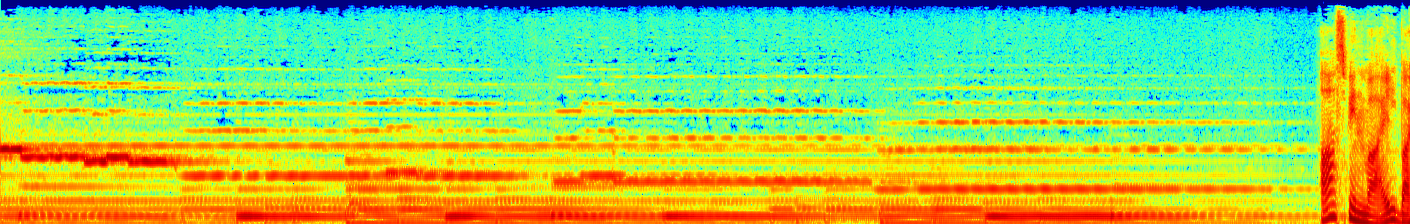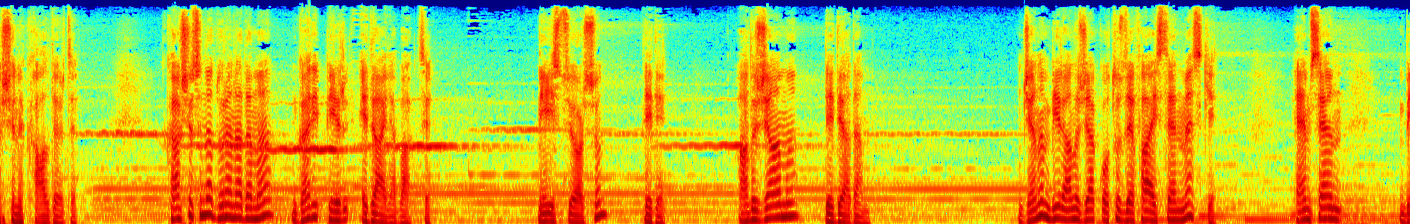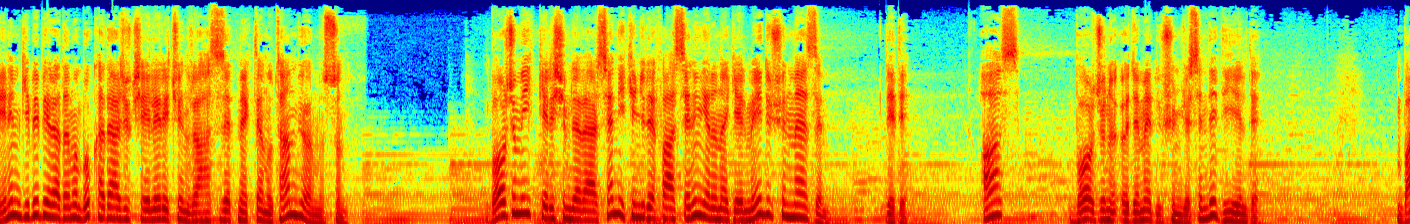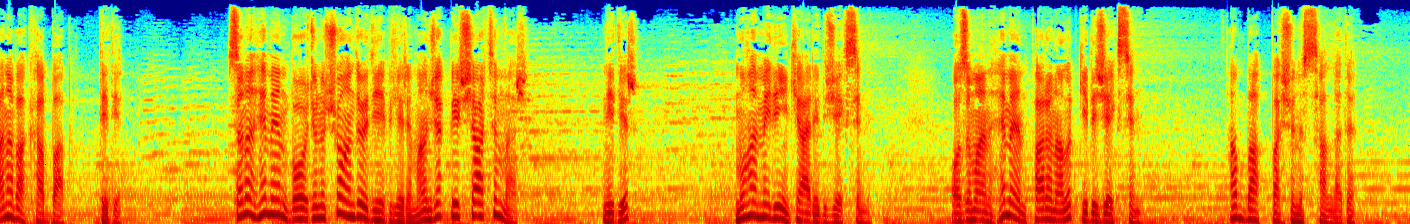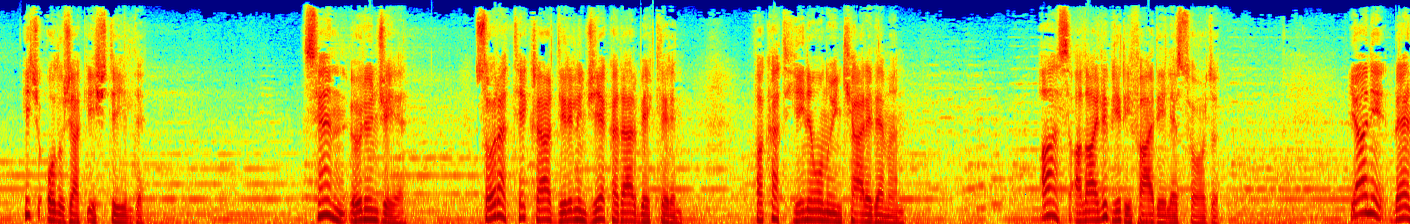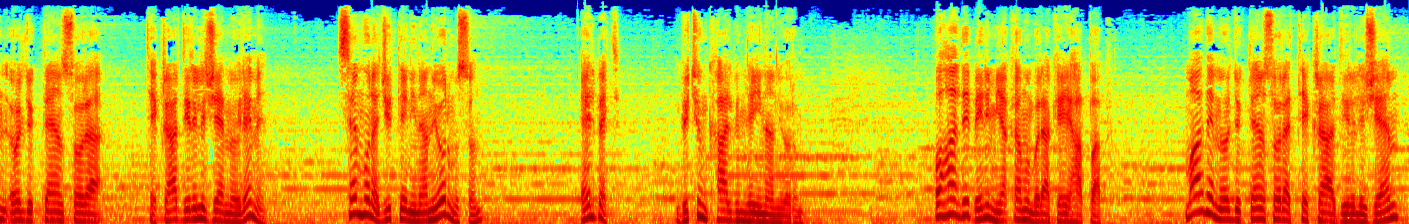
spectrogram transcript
As bin Vail başını kaldırdı. Karşısında duran adama garip bir edayla baktı. ''Ne istiyorsun?'' dedi. ''Alacağımı?'' dedi adam. Canım bir alacak otuz defa istenmez ki. Hem sen benim gibi bir adamı bu kadarcık şeyler için rahatsız etmekten utanmıyor musun? Borcumu ilk gelişimde versen ikinci defa senin yanına gelmeyi düşünmezdim, dedi. Az, borcunu ödeme düşüncesinde değildi. Bana bak Habbab, dedi. Sana hemen borcunu şu anda ödeyebilirim ancak bir şartım var. Nedir? Muhammed'i inkar edeceksin. O zaman hemen paranı alıp gideceksin. Habbab başını salladı. Hiç olacak iş değildi. Sen ölünceye, sonra tekrar dirilinceye kadar beklerim. Fakat yine onu inkar edemem. Az alaylı bir ifadeyle sordu. Yani ben öldükten sonra tekrar dirileceğim öyle mi? Sen buna cidden inanıyor musun? Elbet, bütün kalbimle inanıyorum. O halde benim yakamı bırak ey Habbab. Madem öldükten sonra tekrar dirileceğim,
